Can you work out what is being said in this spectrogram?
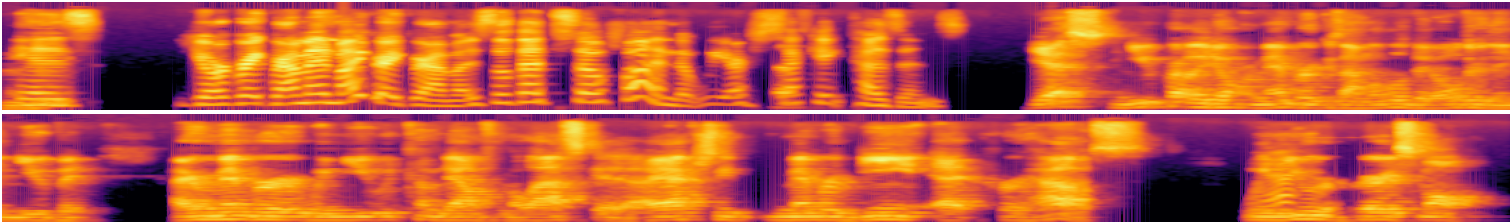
mm-hmm. is your great grandma and my great grandma. So that's so fun that we are second cousins. Yes. And you probably don't remember because I'm a little bit older than you, but I remember when you would come down from Alaska, I actually remember being at her house when yeah. you were very small.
